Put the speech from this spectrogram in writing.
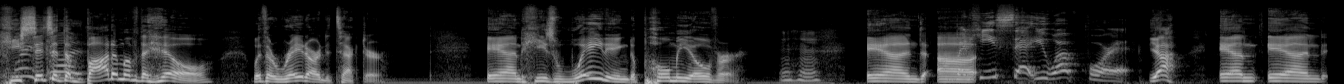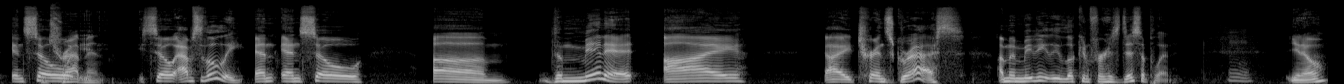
he sits at the bottom of the hill with a radar detector and he's waiting to pull me over. And uh, But he set you up for it. yeah, and and and so Entrapment. So absolutely, and and so, um, the minute I I transgress, I'm immediately looking for his discipline. You know,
